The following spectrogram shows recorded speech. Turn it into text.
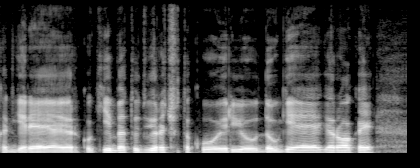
kad gerėja ir kokybė tų dviračių takų ir jų daugėja gerokai. Uh,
